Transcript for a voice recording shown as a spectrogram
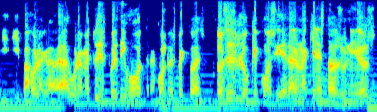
y, bajo la gravedad de juramento y después dijo otra con respecto a eso. Entonces lo que consideraron aquí en Estados Unidos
